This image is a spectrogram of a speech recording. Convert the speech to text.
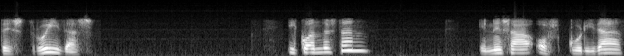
destruidas. Y cuando están en esa oscuridad,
